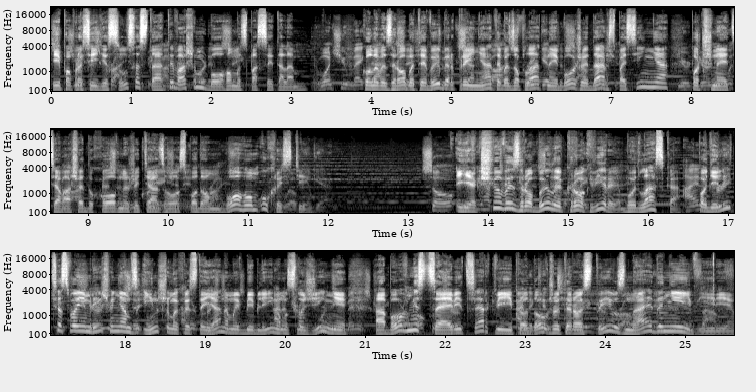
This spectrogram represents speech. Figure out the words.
і попросіть Ісуса стати вашим Богом і Спасителем. Коли ви зробите вибір прийняти безоплатний Божий дар спасіння, почнеться ваше духовне життя з Господом Богом у Христі. Якщо ви зробили крок віри, будь ласка, поділіться своїм рішенням з іншими християнами в біблійному служінні або в місцевій церкві і продовжуйте рости у знайденій вірі.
